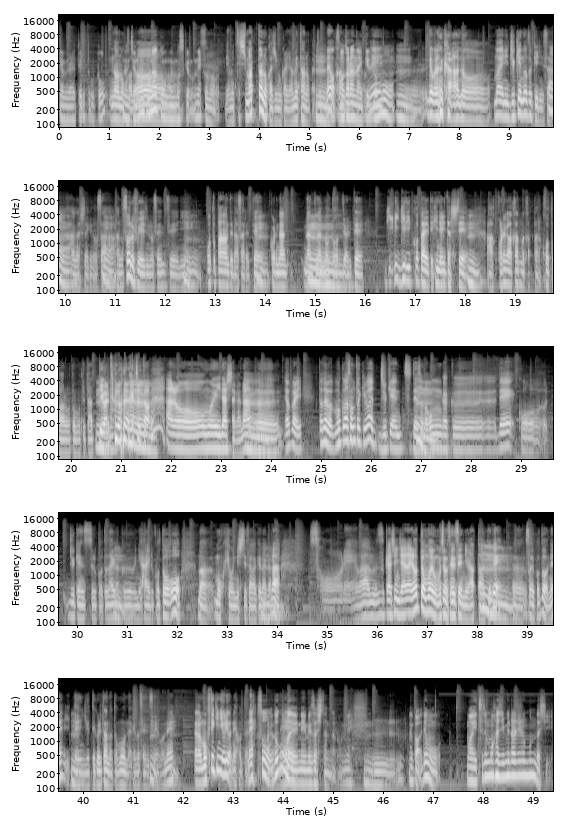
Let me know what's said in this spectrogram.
やめられてるってこと？なのかな？んなじゃないかなと思いますけどね。その辞めてしまったのか自分から辞めたのかちょっとね、うんわからないけれども、ううん。んでもなんかあの前に受験の時にさ、うん。話したけどさ、うん。あのソルフェージの先生うにん。音パーンって出されて、うん。これなんなんて何の音って言われて、ギリギリ答えてひねり出して、うん。あこれが分かんなかったら断ろうと思ってたって言われたのをなんかちょっと、うん。あの思い出したかな、ううん。んやっぱり例えば僕はその時は受験っつってそのうん音楽でこう受験すること大学に入ることを、まあ、目標にしてたわけだから、それは難しいんじゃないのって思いももちろん先生にはあったわけで、ううんん。そういうことをね言ってくれたんだと思うんだけど先うん生もね、うん。だから目的によるよね本当ね。そう、どこまでねね目指したんだろうね。ううんん。なんかでもまあいつでも始められるもんだし、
